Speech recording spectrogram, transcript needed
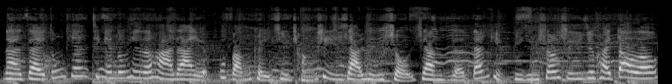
那在冬天，今年冬天的话，大家也不妨可以去尝试一下入手这样子的单品，毕竟双十一就快到喽。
